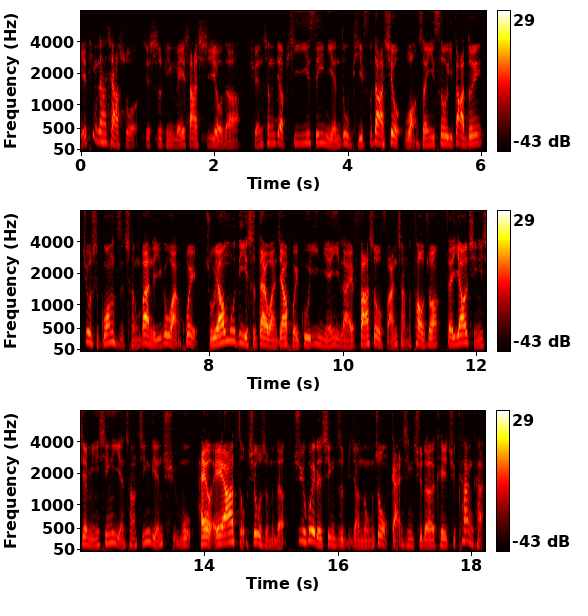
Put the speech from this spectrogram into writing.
别听他瞎说，这视频没啥稀有的，全称叫 PEC 年度皮肤大秀，网上一搜一大堆，就是光子承办的一个晚会，主要目的是带玩家回顾一年以来发售返场的套装，再邀请一些明星演唱经典曲目，还有 AR 走秀什么的，聚会的性质比较浓重，感兴趣的可以去看看。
